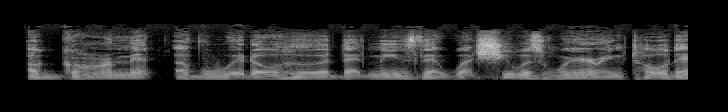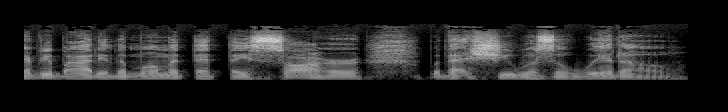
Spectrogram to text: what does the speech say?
a garment of widowhood. That means that what she was wearing wearing told everybody the moment that they saw her that she was a widow.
